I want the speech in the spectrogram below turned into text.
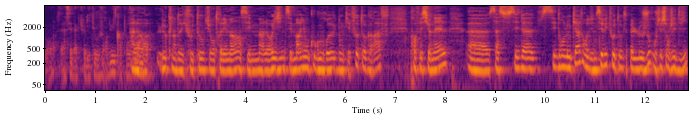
bon, c'est assez d'actualité aujourd'hui quand on Alors, voit- le clin d'œil photo que tu as entre les mains, c'est à l'origine, c'est Marion Cougoureux, donc qui est photographe professionnel. Euh, la- c'est dans le cadre d'une série de photos qui s'appelle Le jour où j'ai changé de vie.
